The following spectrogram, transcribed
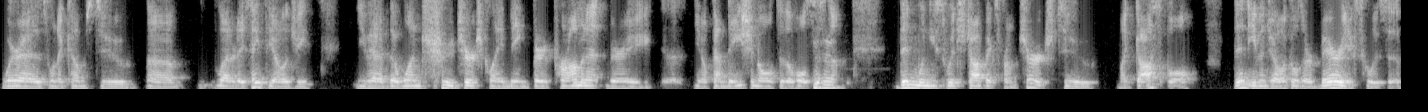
Whereas when it comes to uh, Latter Day Saint theology, you have the one true church claim being very prominent, very uh, you know foundational to the whole mm-hmm. system. Mm-hmm. Then when you switch topics from church to like gospel, then evangelicals are very exclusive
